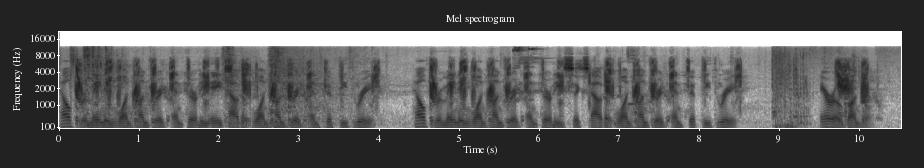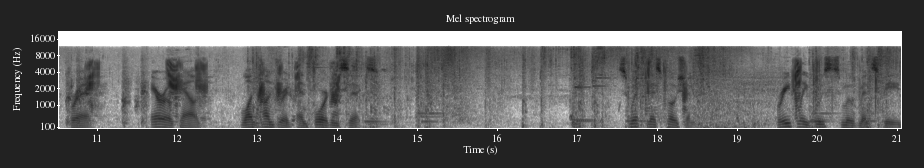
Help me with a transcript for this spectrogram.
Health remaining 138 out of 153. Health remaining 136 out of 153. Arrow bundle. Bread. Arrow count. 146. Swiftness potion. Briefly boosts movement speed.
